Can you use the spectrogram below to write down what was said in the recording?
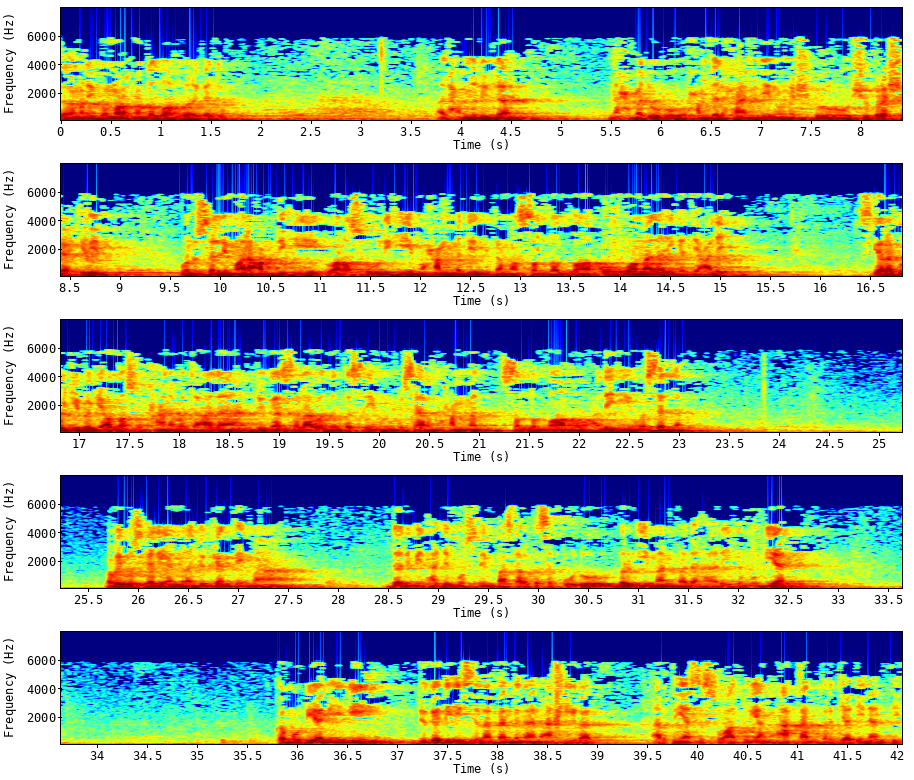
Assalamualaikum warahmatullahi wabarakatuh Alhamdulillah Nahmaduhu hamdal hamidin wa nashkuruhu syukra syakirin Wa nusallimu ala abdihi wa rasulihi Muhammadin kama sallallahu wa malaikati alaihi Segala puji bagi Allah subhanahu wa ta'ala Juga salawat dan taslim besar Muhammad sallallahu alaihi wasallam. Bapak ibu sekalian melanjutkan tema dari Minhajul Muslim pasal ke-10 beriman pada hari kemudian. Kemudian ini juga diistilahkan dengan akhirat. Artinya sesuatu yang akan terjadi nanti.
